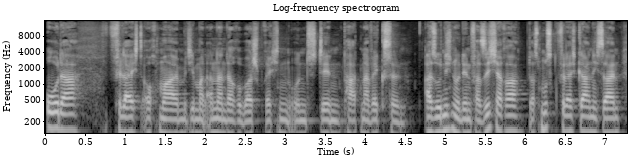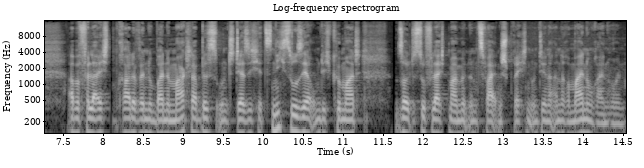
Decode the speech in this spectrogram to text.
oder vielleicht auch mal mit jemand anderem darüber sprechen und den Partner wechseln. Also nicht nur den Versicherer, das muss vielleicht gar nicht sein, aber vielleicht gerade wenn du bei einem Makler bist und der sich jetzt nicht so sehr um dich kümmert, solltest du vielleicht mal mit einem zweiten sprechen und dir eine andere Meinung reinholen.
